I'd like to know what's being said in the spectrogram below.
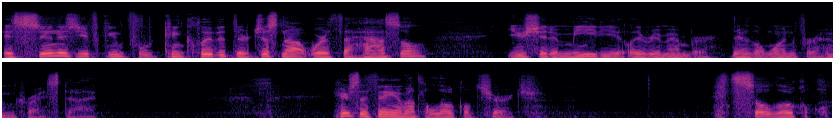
as soon as you've concluded they're just not worth the hassle, you should immediately remember they're the one for whom Christ died. Here's the thing about the local church. It's so local.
